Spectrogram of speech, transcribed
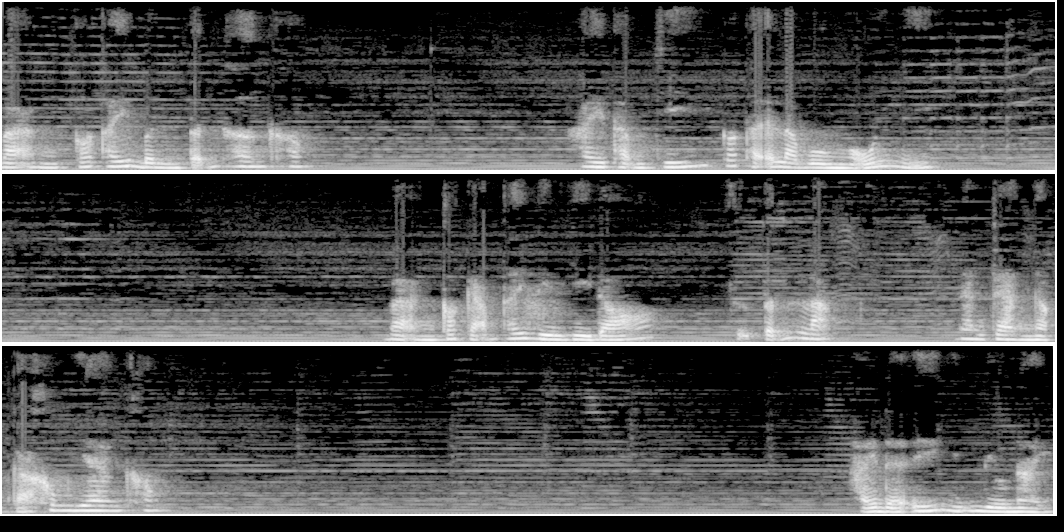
Bạn có thấy bình tĩnh hơn không? Hay thậm chí có thể là buồn ngủ nhỉ? Bạn có cảm thấy điều gì đó, sự tĩnh lặng đang tràn ngập cả không gian không? Hãy để ý những điều này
